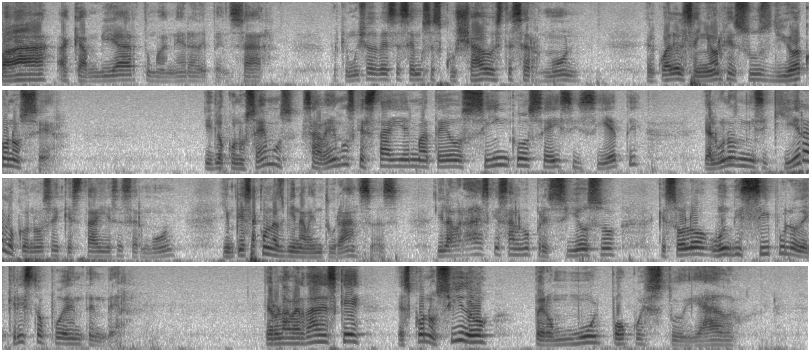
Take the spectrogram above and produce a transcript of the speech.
va a cambiar tu manera de pensar. Porque muchas veces hemos escuchado este sermón el cual el Señor Jesús dio a conocer. Y lo conocemos, sabemos que está ahí en Mateo 5, 6 y 7. Y algunos ni siquiera lo conocen que está ahí ese sermón. Y empieza con las bienaventuranzas. Y la verdad es que es algo precioso que solo un discípulo de Cristo puede entender. Pero la verdad es que es conocido, pero muy poco estudiado.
